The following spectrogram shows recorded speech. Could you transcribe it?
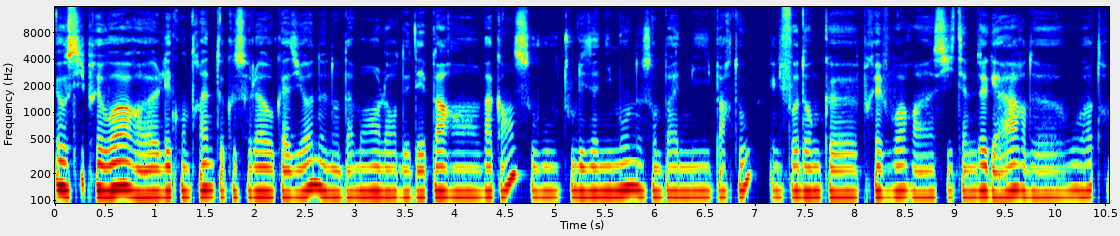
et aussi prévoir euh, les contraintes que cela occasionne, notamment lors des départs en vacances où tous les animaux ne sont pas admis partout. Il faut donc euh, prévoir un système de garde ou autre.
